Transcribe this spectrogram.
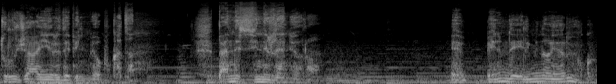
Duracağı yeri de bilmiyor bu kadın. Ben de sinirleniyorum. E, benim de elimin ayarı yok.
